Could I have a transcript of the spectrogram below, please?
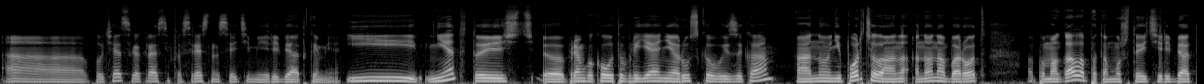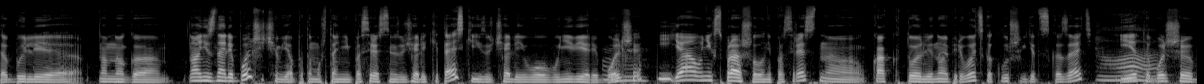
А, получается, как раз непосредственно с этими ребятками. И нет, то есть э, прям какого-то влияния русского языка оно не портило, оно, оно наоборот помогало, потому что эти ребята были намного... Ну, они знали больше, чем я, потому что они непосредственно изучали китайский, изучали его в универе Мгм. больше. И я у них спрашивал непосредственно, как то или иное переводится, как лучше где-то сказать. И это А, больше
